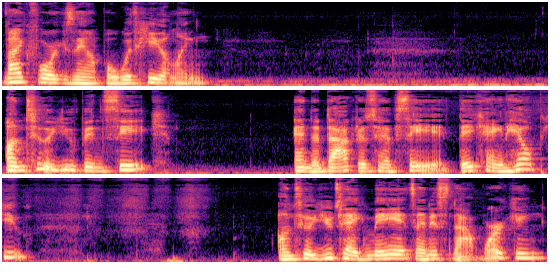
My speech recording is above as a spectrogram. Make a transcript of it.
Like, for example, with healing until you've been sick, and the doctors have said they can't help you until you take meds and it's not working,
